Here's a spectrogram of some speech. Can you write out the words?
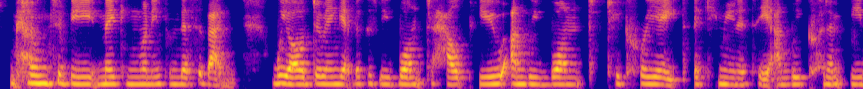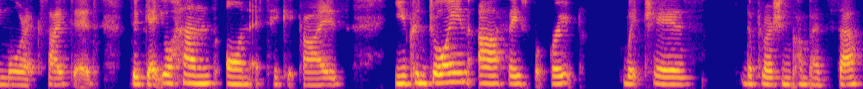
going to be making money from this event. We are doing it because we want to help you and we want to create a community, and we couldn't be more excited. So get your hands on a ticket, guys. You can join our Facebook group, which is the Flourishing Competitor,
